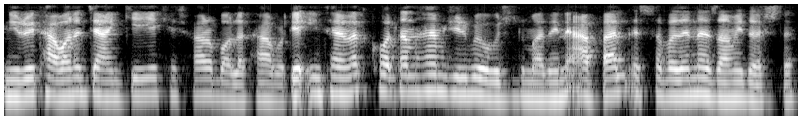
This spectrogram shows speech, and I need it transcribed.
نیروی توان جنگی یک کشور رو بالاتر برد. یا اینترنت کلا همینجوری به وجود اومده. این اول استفاده نظامی داشته.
